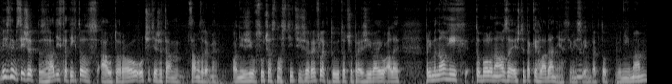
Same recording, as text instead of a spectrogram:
Myslím si, že z hľadiska týchto autorov, určite, že tam samozrejme, oni žijú v súčasnosti, čiže reflektujú to, čo prežívajú, ale pri mnohých to bolo naozaj ešte také hľadanie, si mhm. myslím, mm-hmm. tak to vnímam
